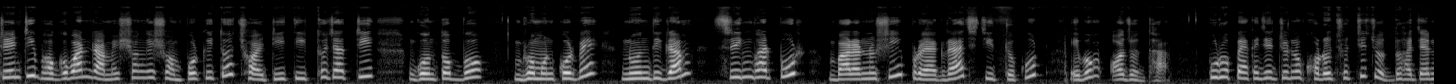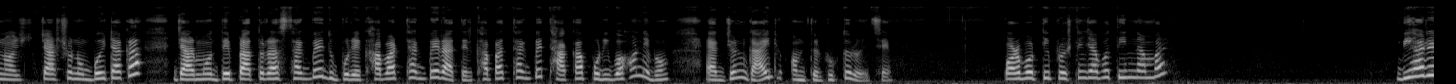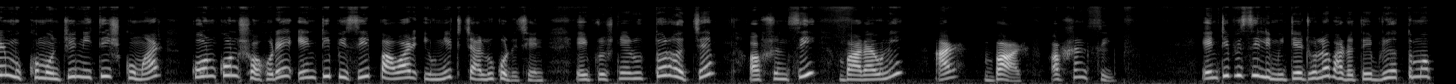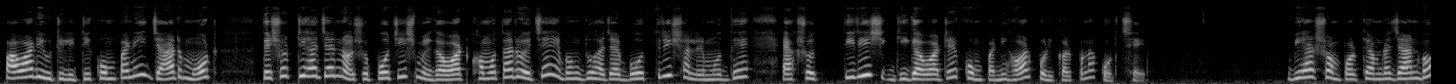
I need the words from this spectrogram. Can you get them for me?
ট্রেনটি ভগবান রামের সঙ্গে সম্পর্কিত ছয়টি তীর্থযাত্রী গন্তব্য ভ্রমণ করবে। নন্দীগ্রাম শৃঙ্গারপুর বারাণসী, প্রয়াগরাজ, চিত্রকূট এবং অযোধ্যা। পুরো প্যাকেজের জন্য খরচ হচ্ছে চোদ্দ হাজার নয় চারশো নব্বই টাকা। যার মধ্যে প্রাতরাস থাকবে, দুপুরে খাবার থাকবে, রাতের খাবার থাকবে, থাকা, পরিবহন এবং একজন গাইড অন্তর্ভুক্ত রয়েছে। পরবর্তী প্রশ্নে যাব তিন নাম্বার। বিহারের মুখ্যমন্ত্রী নীতিশ কুমার কোন কোন শহরে এনটিপিসির পাওয়ার ইউনিট চালু করেছেন? এই প্রশ্নের উত্তর হচ্ছে অপশন সি, বারাউনি, আর বার। অপশন সি এনটিপিসি লিমিটেড হলো ভারতের বৃহত্তম পাওয়ার ইউটিলিটি কোম্পানি যার মোট তেষট্টি হাজার নশো পঁচিশ মেগাওয়াট ক্ষমতা রয়েছে এবং দু হাজার বত্রিশ সালের মধ্যে একশো তিরিশ গিগাওয়াটের কোম্পানি হওয়ার পরিকল্পনা করছে। বিহার সম্পর্কে আমরা জানব।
